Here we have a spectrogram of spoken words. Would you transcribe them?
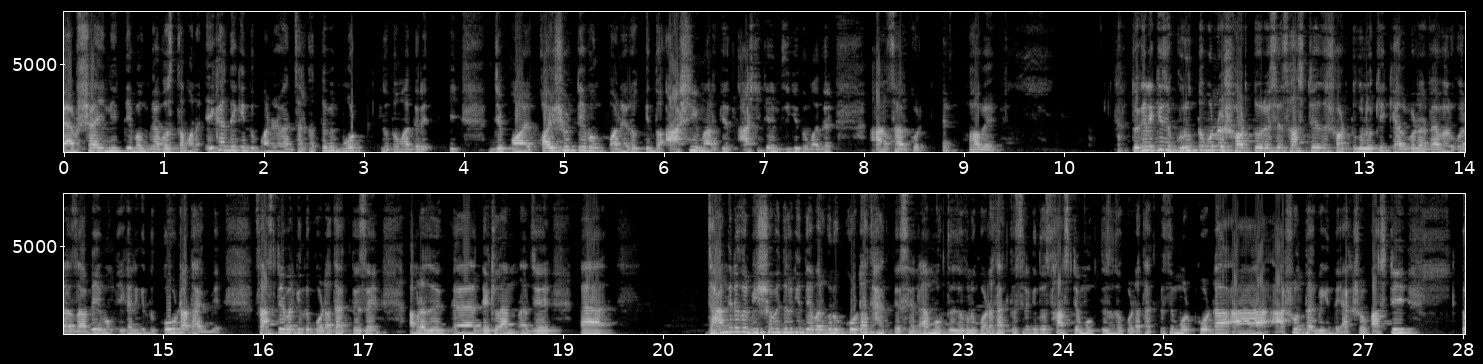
ব্যবসায়ী নীতি এবং ব্যবস্থাপনা এখান থেকে কিন্তু পনেরো অ্যান্সার করতে হবে। মোট কিন্তু তোমাদের যে পঁয়ষট্টি এবং পনেরো কিন্তু আশি মার্কের আশিটি এমসিকিউ তোমাদের আনসার করতে হবে। তো এখানে কিছু গুরুত্বপূর্ণ শর্ত রয়েছে। সাস্টের শর্তগুলো কি? ক্যালকুলেটর ব্যবহার করা যাবে এবং এখানে কিন্তু কোটা থাকবে। সাস্টে কিন্তু কোটা থাকতেছে। আমরা যে আহ, দেখলাম যে আহ, জাহাঙ্গীরনগর বিশ্ববিদ্যালয় কিন্তু এবার কোনো কোটা থাকতেছে না মুক্তিযুদ্ধ কোনো কোটা থাকতেছে না, কিন্তু সাস্টে মুক্তিযুদ্ধ কোটা থাকতেছে। মোট কোটা আসন থাকবে কিন্তু একশো পাঁচটি। তো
